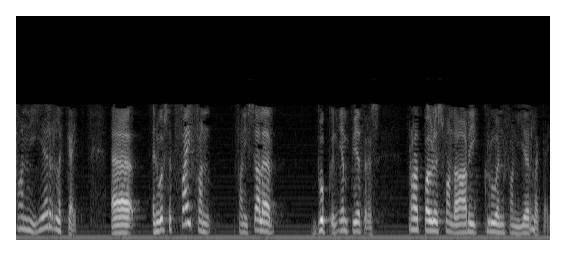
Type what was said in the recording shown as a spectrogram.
van heerlikheid. Uh in hoofstuk 5 van van dieselfde boek in 1 Petrus praat Paulus van daardie kroon van heerlikheid.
